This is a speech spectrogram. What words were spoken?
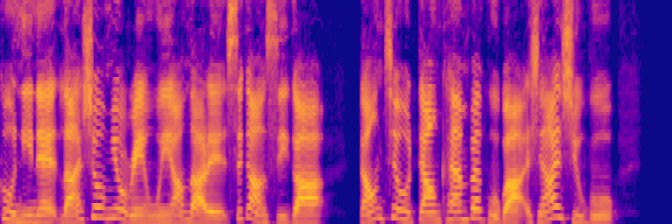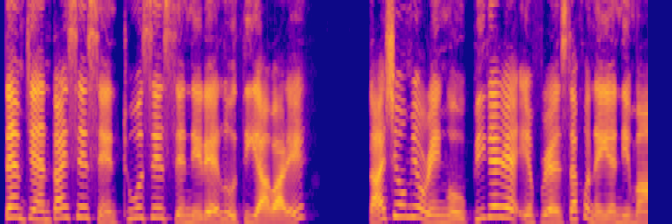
ကူညီနဲ့လာရှုံမြို့ရင်ဝင်ရောက်လာတဲ့စစ်ကောင်စီကတောင်ချိုတောင်ခမ်းဘက်ကိုပါအရယူဖို့တံပြန်တိုက်စစ်ဆင်ထိုးစစ်ဆင်နေတယ်လို့သိရပါတယ်။လာရှုံမြို့ရင်ကိုပြီးခဲ့တဲ့ April 18ရက်နေ့မှာ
